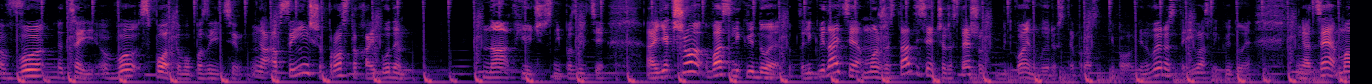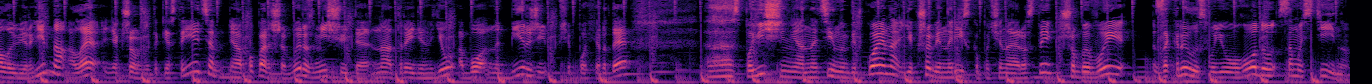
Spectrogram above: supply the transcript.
в цей в спотову позицію. А все інше просто хай буде на ф'ючерсні позиції. Якщо вас ліквідує, тобто ліквідація може статися через те, що біткоін виросте. Просто типу він виросте і вас ліквідує. Це маловіргідно, але якщо вже таке стається, по-перше, ви розміщуєте на TradingView або на біржі, ще похер де, е, сповіщення на ціну біткоїна, якщо він різко починає рости, щоб ви закрили свою угоду самостійно,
